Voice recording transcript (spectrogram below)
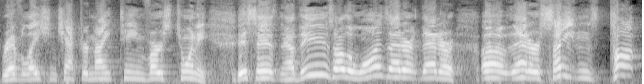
Revelation chapter 19, verse 20. It says, Now these are the ones that are that are uh, that are Satan's top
